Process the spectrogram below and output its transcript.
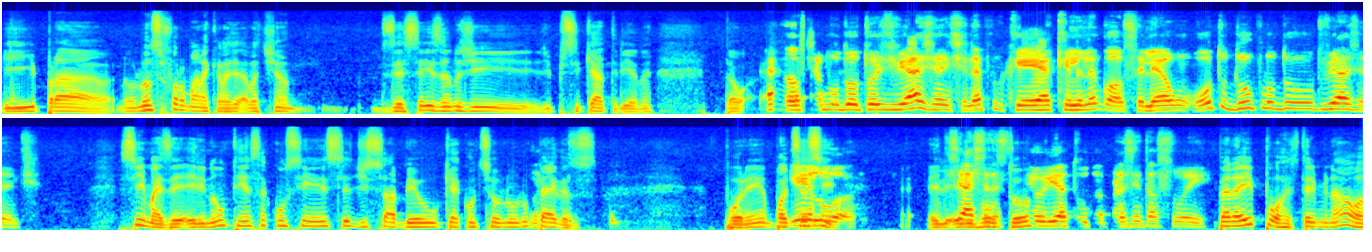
e ir pra não, não se formar naquela ela tinha 16 anos de, de psiquiatria, né? Então, É, Ela chama o doutor de viajante, né? Porque é aquele negócio, ele é um outro duplo do, do viajante. sim, mas ele não tem essa consciência de saber o que aconteceu no, no Pegasus. Porém, pode e ser aí, assim, Lua, o ele, que você ele acha voltou. dessa teoria tudo? Apresenta a sua aí. Pera aí, porra, se terminar, ó,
